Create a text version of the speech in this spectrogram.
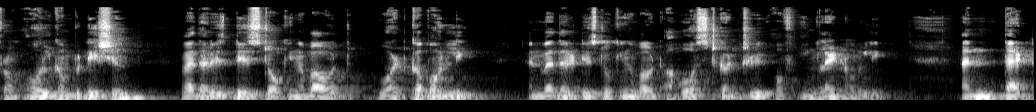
from all competition whether it is talking about world cup only and whether it is talking about a host country of england only. And that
